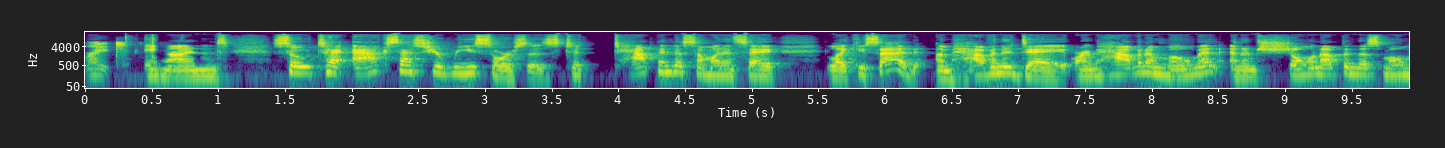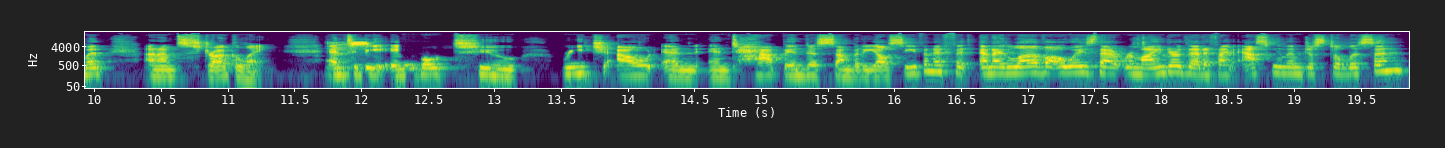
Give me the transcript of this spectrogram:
Right. And so to access your resources to tap into someone and say like you said i'm having a day or i'm having a moment and i'm showing up in this moment and i'm struggling. Yes. and to be able to reach out and and tap into somebody else even if it and i love always that reminder that if i'm asking them just to listen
